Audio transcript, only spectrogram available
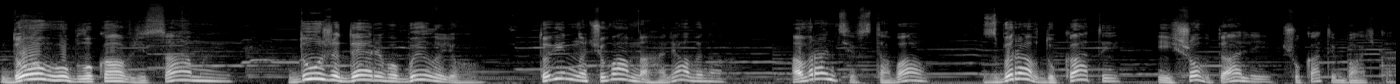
Довго блукав лісами, дуже дерево било його, то він ночував на галявинах, а вранці вставав, збирав дукати і йшов далі шукати батька.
